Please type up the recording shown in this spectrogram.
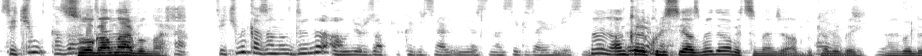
Seçim kazanıldığını, sloganlar bunlar. Ha, seçimin kazanıldığını anlıyoruz Abdülkadir Selvi'nin yazısından 8 ay öncesinde. Yani Ankara Öyle mi? kulisi yazmaya devam etsin bence Abdülkadir Evet. Bey. Yani böyle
